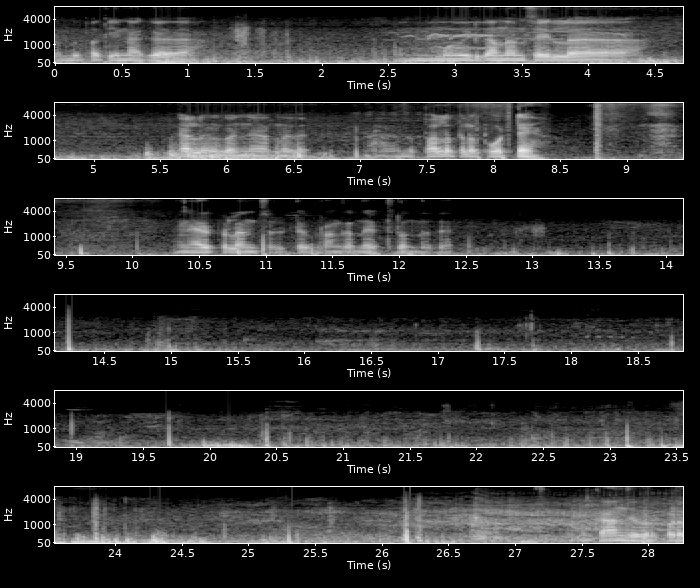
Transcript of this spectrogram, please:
வந்து பார்த்தீங்கன்னாக்கா நம்ம வீட்டுக்கு அந்த சைடில் கல்லுங்க கொஞ்சம் இருந்தது. அந்த பள்ளத்தில் போட்டு நிரப்பிடலான்னு சொல்லிட்டு அப்புறம் அங்கேருந்து எடுத்துகிட்டு வந்தது. காஞ்ச பிற்பாடு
